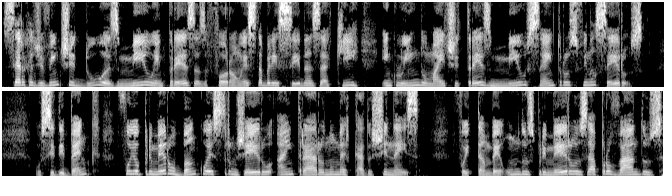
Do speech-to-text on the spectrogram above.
Cerca de 22 mil empresas foram estabelecidas aqui, incluindo mais de 3 mil centros financeiros. O Citibank foi o primeiro banco estrangeiro a entrar no mercado chinês. Foi também um dos primeiros aprovados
